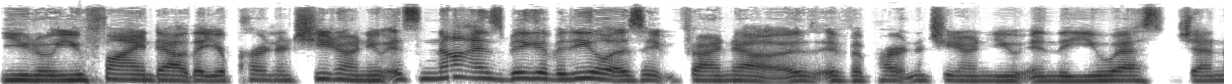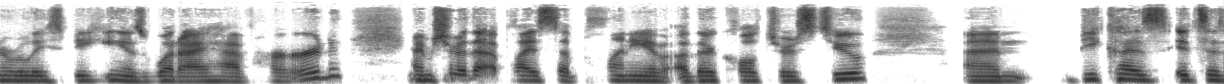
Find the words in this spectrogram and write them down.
you know you find out that your partner cheated on you. It's not as big of a deal as if you find out if a partner cheated on you in the us generally speaking is what i have heard. I'm sure that applies to plenty of other cultures too. Um, because it's a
